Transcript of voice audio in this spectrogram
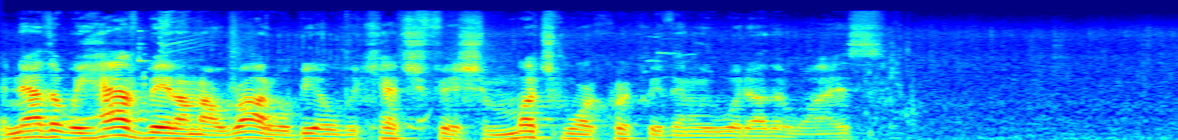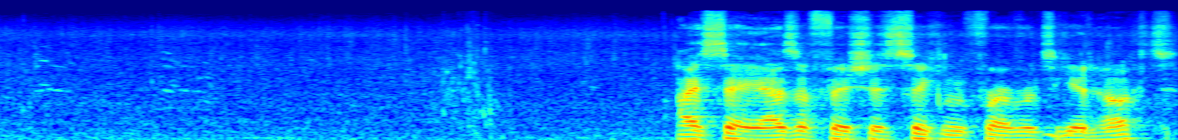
And now that we have bait on our rod, we'll be able to catch fish much more quickly than we would otherwise. I say, as a fish is taking forever to get hooked.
